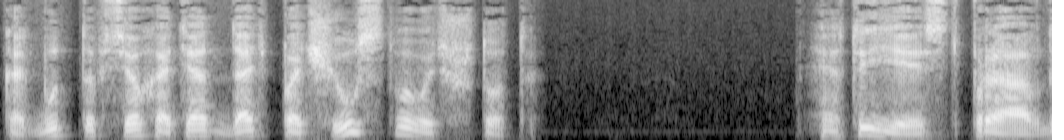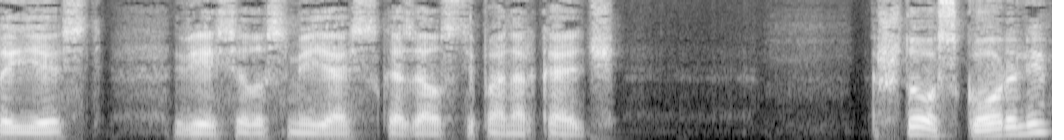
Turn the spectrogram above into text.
как будто все хотят дать почувствовать что-то. — Это есть, правда есть, — весело смеясь, сказал Степан Аркадьевич. — Что, скоро ли?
